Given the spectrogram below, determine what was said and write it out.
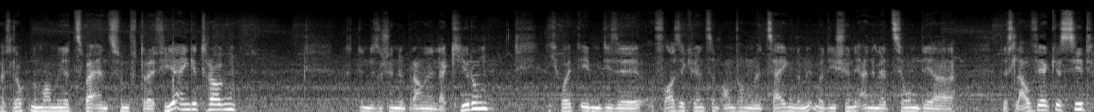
Als Loknummer haben wir 21534 eingetragen. In dieser schönen braunen Lackierung. Ich wollte eben diese Fahrsequenz am Anfang mal zeigen, damit man die schöne Animation der, des Laufwerkes sieht.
